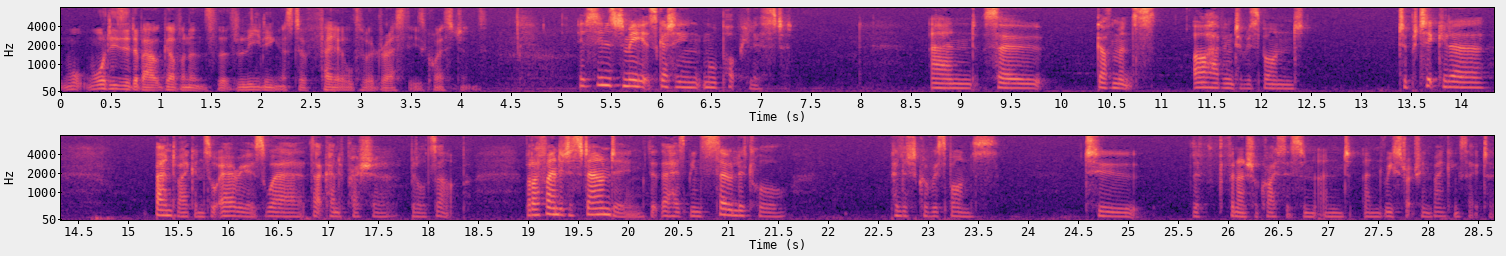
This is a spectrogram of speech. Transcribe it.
What is it about governance that's leading us to fail to address these questions? It seems to me it's getting more populist, and so governments are having to respond to particular bandwagons or areas where that kind of pressure builds up. But I find it astounding that there has been so little political response to the financial crisis and, and, and restructuring the banking sector.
